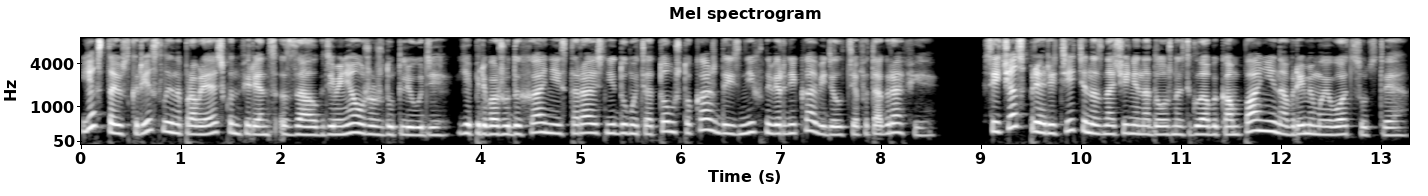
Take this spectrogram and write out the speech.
Я встаю с кресла и направляюсь в конференц-зал, где меня уже ждут люди. Я перевожу дыхание и стараюсь не думать о том, что каждый из них наверняка видел те фотографии. Сейчас в приоритете назначение на должность главы компании на время моего отсутствия.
